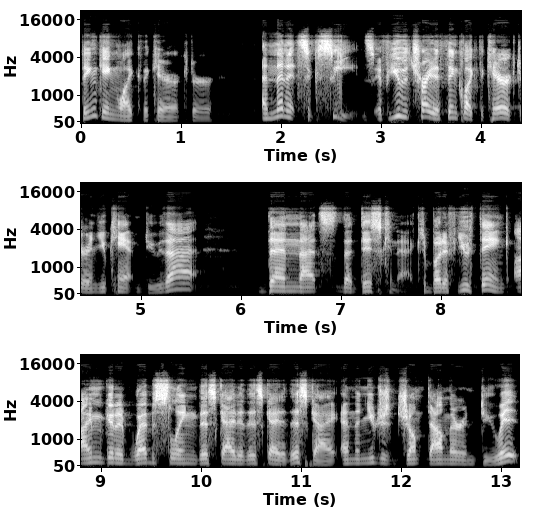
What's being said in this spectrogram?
thinking like the character and then it succeeds if you try to think like the character and you can't do that then that's the disconnect. But if you think I'm gonna web sling this guy to this guy to this guy, and then you just jump down there and do it,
